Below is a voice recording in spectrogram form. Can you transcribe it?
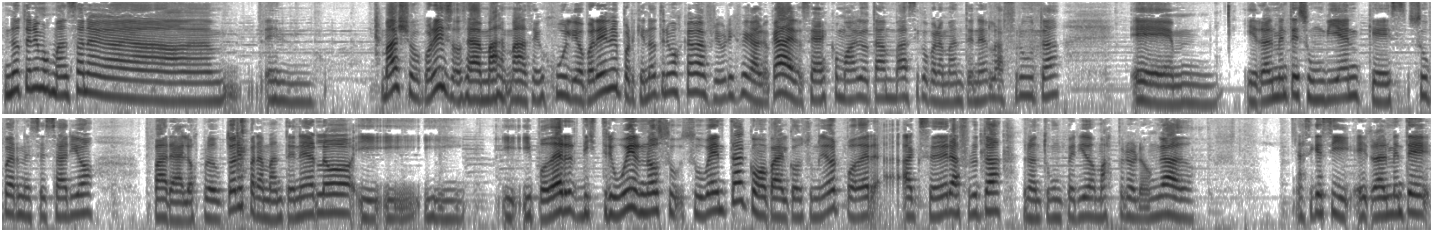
no tenemos manzana en mayo por eso, o sea, más, más en julio por él, porque no tenemos cámara frigorífica local, o sea, es como algo tan básico para mantener la fruta eh, y realmente es un bien que es súper necesario para los productores para mantenerlo y, y- y- y- poder distribuir ¿no? su, su venta como para el consumidor poder acceder a fruta durante un periodo más prolongado. Así que sí, eh, realmente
